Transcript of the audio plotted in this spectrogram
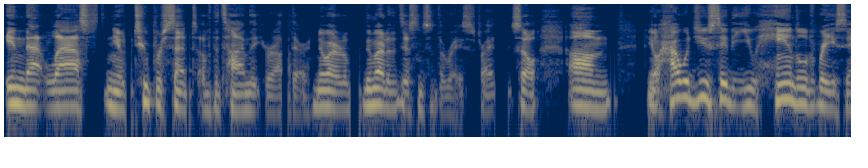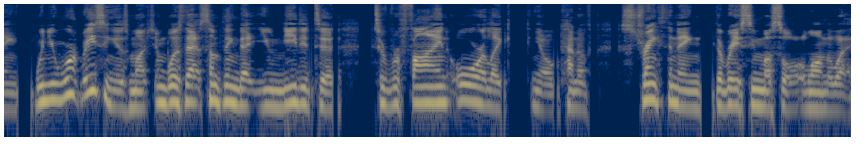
in that last you know two percent of the time that you're out there, no matter no matter the distance of the race, right? So, um, you know, how would you say that you handled racing when you weren't racing as much, and was that something that you needed to to refine or like you know kind of strengthening the racing muscle along the way?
